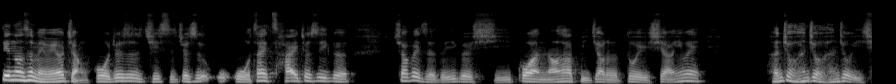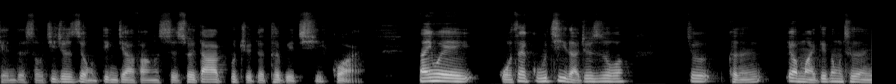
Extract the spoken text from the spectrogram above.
电动车美没有讲过，就是其实就是我我在猜，就是一个消费者的一个习惯，然后他比较的对象，因为很久很久很久以前的手机就是这种定价方式，所以大家不觉得特别奇怪。那因为我在估计的，就是说，就可能。要买电动车的人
